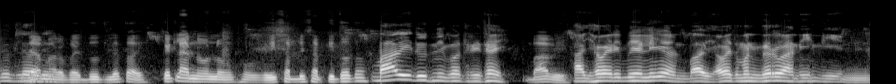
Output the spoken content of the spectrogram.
દૂધ લે મારો ભાઈ દૂધ લેતો હોય. કેટલા નો લો હિસાબ બિસાબ કીધો તો? બાવી દૂધની કોથરી થઈ. બાવીસ આજ હવારી બે લઈએ ને બાવી. હવે તો મને ગરવા નહીં દે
